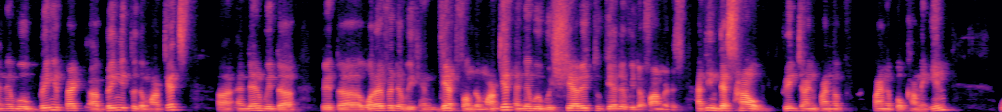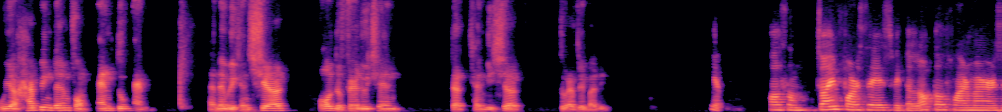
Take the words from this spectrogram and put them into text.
and then we'll bring it back, uh, bring it to the markets, uh, and then with the with uh, whatever that we can get from the market, and then we will share it together with the farmers. I think that's how Great Giant Pineapple, pineapple coming in we are helping them from end to end. And then we can share all the value chain that can be shared to everybody. Yep, awesome. Join forces with the local farmers,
